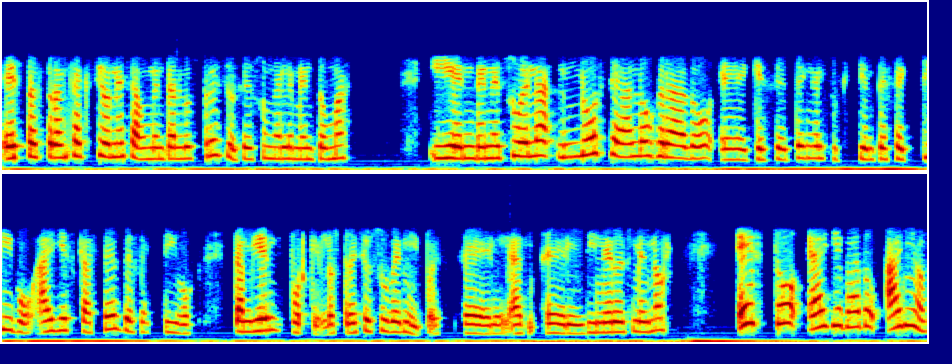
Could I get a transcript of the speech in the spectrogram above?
estas transacciones, aumentan los precios, es un elemento más. Y en Venezuela no se ha logrado eh, que se tenga el suficiente efectivo, hay escasez de efectivo, también porque los precios suben y pues el, el dinero es menor. Esto ha llevado años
